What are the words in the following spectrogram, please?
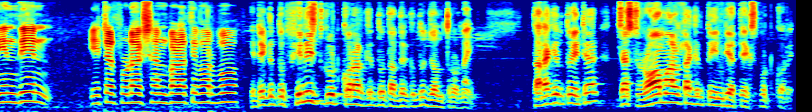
দিন দিন এটার প্রোডাকশন বাড়াতে পারব। এটা কিন্তু ফিনিশড গুড করার কিন্তু তাদের কিন্তু যন্ত্র নাই। তারা কিন্তু এটা জাস্ট র মালটা কিন্তু ইন্ডিয়াতে এক্সপোর্ট করে।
